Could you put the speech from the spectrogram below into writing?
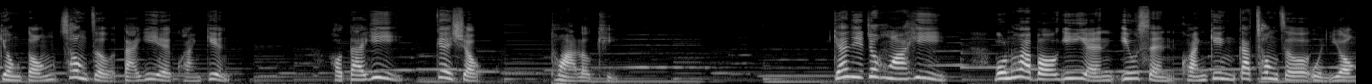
共同创造台语的环境，让台语继续传落去。今日足欢喜，文化部语言友善环境甲创造运用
